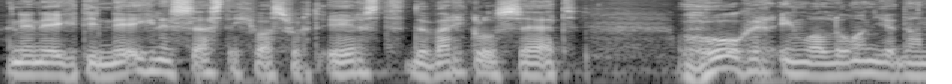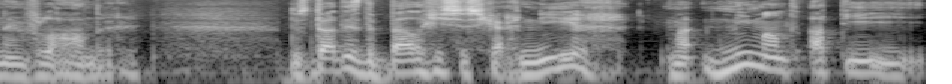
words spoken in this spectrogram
En in 1969 was voor het eerst de werkloosheid hoger in Wallonië dan in Vlaanderen. Dus dat is de Belgische scharnier. Maar niemand had die,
